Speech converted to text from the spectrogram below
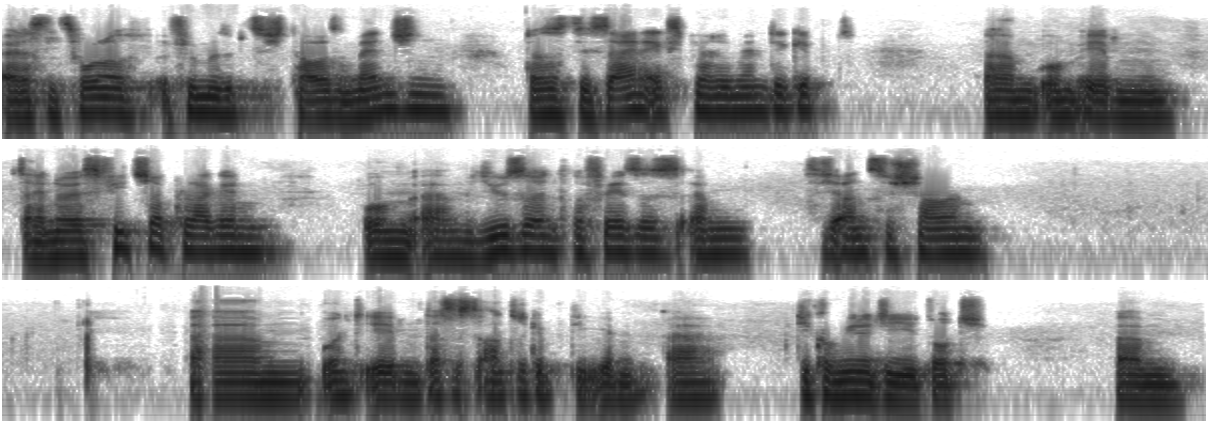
Äh, das sind 275.000 Menschen, dass es Design-Experimente gibt, ähm, um eben sein neues Feature-Plugin, um ähm, User-Interfaces ähm, sich anzuschauen. Ähm, und eben, dass es andere gibt, die eben äh, die Community dort ähm,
